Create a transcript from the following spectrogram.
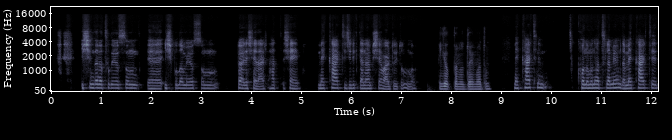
İşinden atılıyorsun, e, iş bulamıyorsun. Böyle şeyler. Hat şey McCarthy'cilik denen bir şey var. Duydun mu? Yok bunu duymadım. McCarthy'nin konumunu hatırlamıyorum da McCarthy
